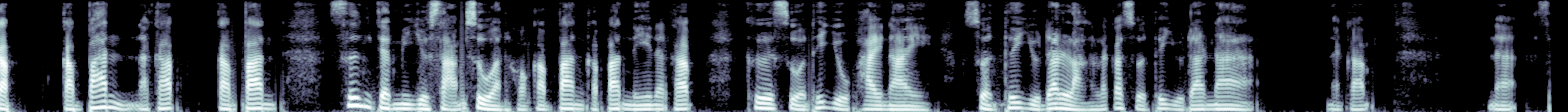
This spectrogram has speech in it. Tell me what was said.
กับกำปั้นนะครับกำปั้น ซึ่งจะมีอยู่ 3 ส่วนของกำปั้นกำปั้นนี้นะครับ คือส่วนที่อยู่ภายใน ส่วนที่อยู่ด้านหลัง และก็ส่วนที่อยู่ด้านหน้านะครับ นะส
